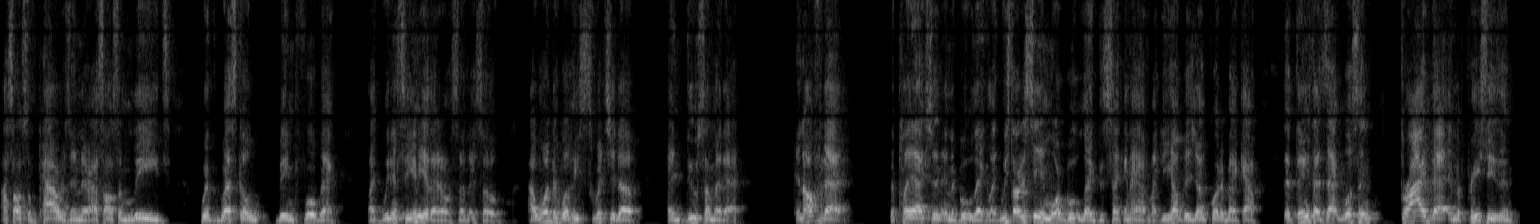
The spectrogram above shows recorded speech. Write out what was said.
I saw some powers in there. I saw some leads with Wesco being fullback. Like we didn't see any of that on Sunday. So I wonder will he switch it up and do some of that. And off of that, the play action and the bootleg. Like we started seeing more bootleg the second half. Like he helped his young quarterback out. The things that Zach Wilson thrived at in the preseason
